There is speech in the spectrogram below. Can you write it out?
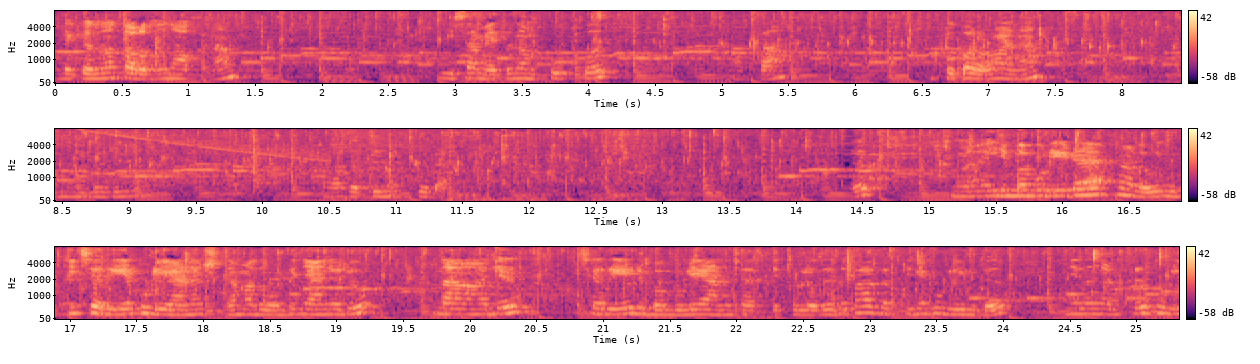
ഇടയ്ക്കൊന്ന് തുറന്ന് നോക്കണം. ഈ സമയത്ത് നമുക്ക് ഉപ്പ് നോക്കാം ഉപ്പ് കുറവാണ്. പാകത്തിന് കൂട. ഇരുമ്പം പുളിയുടെ അളവ് എനിക്ക് ചെറിയ പുളിയാണ് ഇഷ്ടം. അതുകൊണ്ട് ഞാനൊരു നാല് ചെറിയ ഇരുമ്പം പുളിയാണ് ചേർത്തിട്ടുള്ളത്. ഇത് പാകത്തിന് പുളിയുണ്ട്. ഇനി നിങ്ങൾക്ക് പുളി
